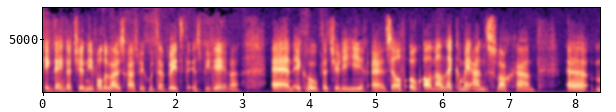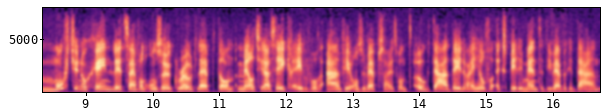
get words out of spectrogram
ik denk dat je in ieder geval de luisteraars weer goed hebt weten te inspireren. En ik hoop dat jullie hier uh, zelf ook allemaal lekker mee aan de slag gaan. Uh, mocht je nog geen lid zijn van onze Growth Lab, dan meld je daar zeker even voor aan via onze website. Want ook daar delen wij heel veel experimenten die we hebben gedaan.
